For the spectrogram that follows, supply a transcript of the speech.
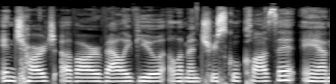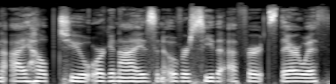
in charge of our Valley View Elementary School closet, and I help to organize and oversee the efforts there with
